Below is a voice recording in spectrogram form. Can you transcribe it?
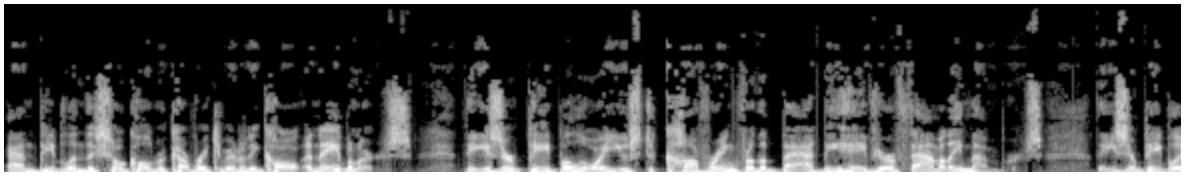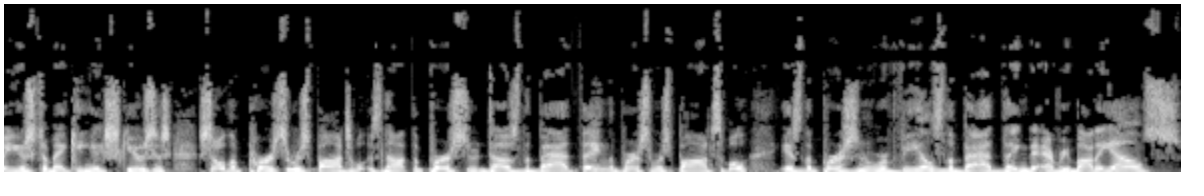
and people in the so-called recovery community call enablers. These are people who are used to covering for the bad behavior of family members. These are people who are used to making excuses. So the person responsible is not the person who does the bad thing. The person responsible is the person who reveals the bad thing to everybody else.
